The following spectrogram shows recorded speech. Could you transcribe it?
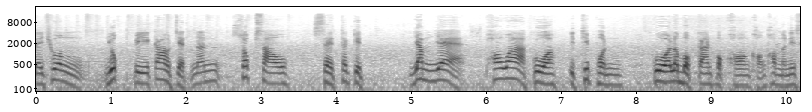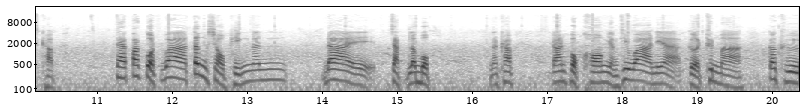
ในช่วงยุคปี 97 นั้นซบเซาเศรษฐกิจย่ำแย่ เพราะว่ากลัวอิทธิพล กลัวระบบการปกครองของคอมมิวนิสต์ครับ แต่ปรากฏว่าเติ้งเฉาผิงนั้นได้จัดระบบนะครับการปกครองอย่างที่ว่าเนี่ยเกิดขึ้นมาก็คือ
